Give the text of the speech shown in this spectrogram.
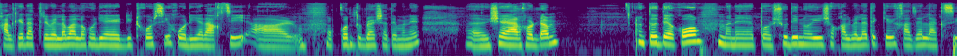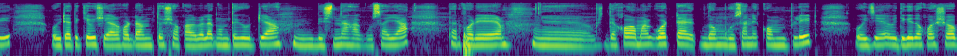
কালকে রাত্রেবেলা ভালো করিয়া এডিট করছি করিয়া রাখছি আর কন্তব্রার সাথে মানে শেয়ার করলাম তো দেখো মানে পরশু দিন ওই সকালবেলা থেকে কাজে লাগছি ওইটা থেকেও শেয়ার করলাম তো সকালবেলা ঘুম থেকে উঠিয়া বিছনা হা গুছাইয়া, তারপরে দেখো আমার ঘরটা একদম গুছানি কমপ্লিট ওই যে ওইদিকে দেখো সব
